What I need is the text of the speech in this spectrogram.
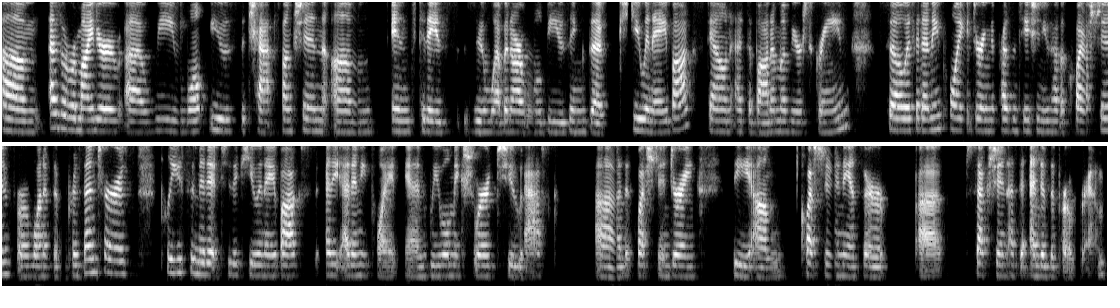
Um, as a reminder, uh, we won't use the chat function um, in today's Zoom webinar. We'll be using the Q&A box down at the bottom of your screen. So if at any point during the presentation you have a question for one of the presenters, please submit it to the Q&A box at, at any point, and we will make sure to ask uh, the question during the um, question and answer uh, section at the end of the program.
